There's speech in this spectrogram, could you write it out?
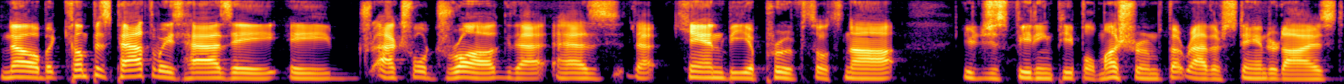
no, but Compass Pathways has a a actual drug that has that can be approved. So it's not you're just feeding people mushrooms, but rather standardized.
